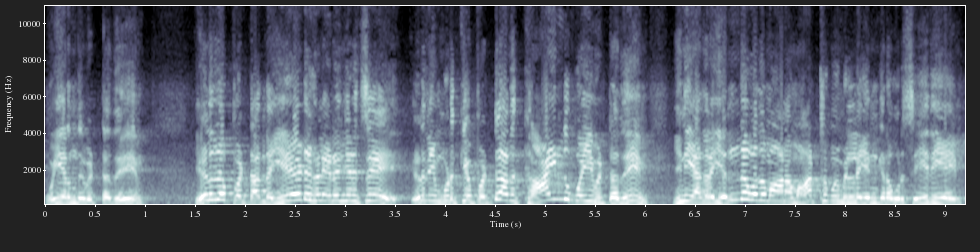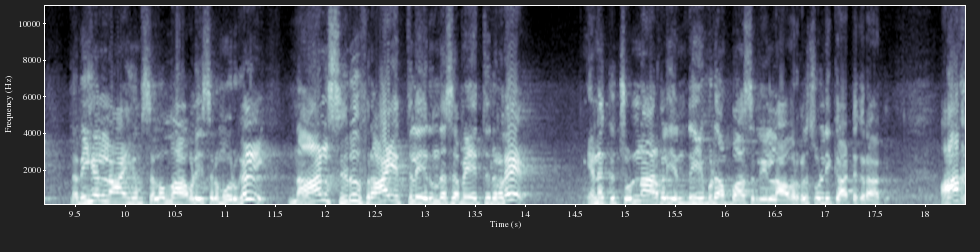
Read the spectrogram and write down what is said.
உயர்ந்து விட்டது. எழுதப்பட்ட அந்த ஏடுகள் இணைஞ்சிருச்சு. எழுதி முடிக்கப்பட்டு அது காய்ந்து போய்விட்டது. இனி அதில் எந்த விதமான மாற்றமும் இல்லை என்கிற ஒரு செய்தியை நபிகள் நாயகம் செல்லல்லா அலிஸ்லம் அவர்கள் நான் சிறு பிராயத்தில் இருந்த சமயத்தினாலே எனக்கு சொன்னார்கள் என்று இபின் அப்பாஸ் இல்லா அவர்கள் சொல்லி காட்டுகிறார்கள். ஆக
